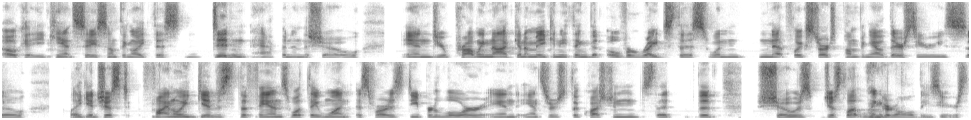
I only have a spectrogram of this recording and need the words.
okay, you can't say something like this didn't happen in the show and you're probably not going to make anything that overwrites this when Netflix starts pumping out their series. So, like, it just finally gives the fans what they want as far as deeper lore and answers the questions that the shows just let linger all these years.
